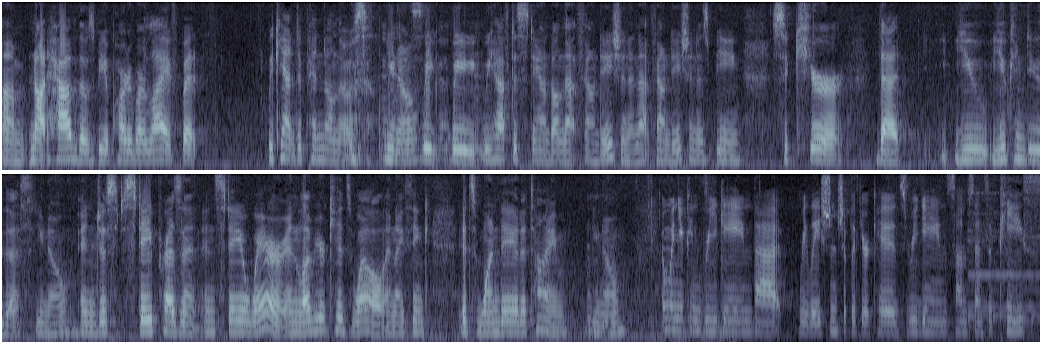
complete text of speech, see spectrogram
um, not have those be a part of our life, but we can't depend on those. you know, we, we, mm-hmm. we have to stand on that foundation, and that foundation is being secure that you you can do this you know mm-hmm. and just stay present and stay aware and love your kids well and i think it's one day at a time mm-hmm. you know and when you can regain that relationship with your kids regain some sense of peace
